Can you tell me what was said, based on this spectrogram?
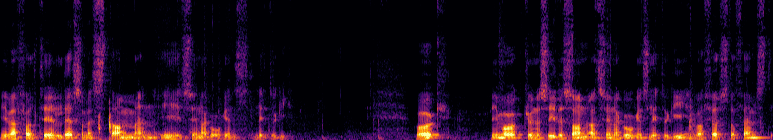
i hvert fall til det som er stammen i synagogens liturgi. Og vi må kunne si det sånn at synagogens liturgi var først og fremst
